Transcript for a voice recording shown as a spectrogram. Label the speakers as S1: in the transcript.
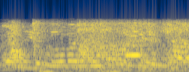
S1: Oh, my God.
